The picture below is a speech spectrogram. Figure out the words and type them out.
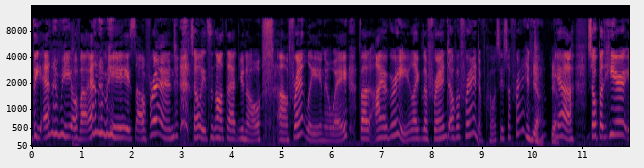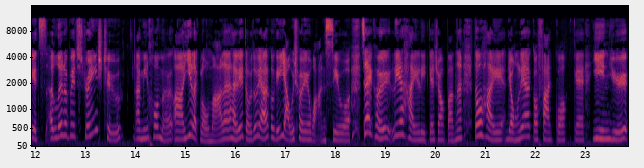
The enemy of our enemy is our friend. So it's not that you know uh, friendly in a way. But I agree. Like the friend of a friend, of course, is a friend. Yeah. Yeah. yeah. So but here it's a little bit strange too. I mean Rohmer 啊、uh,，伊力羅馬咧喺呢度都有一個幾有趣嘅玩笑。啊！即係佢呢一系列嘅作品咧，都係用呢一個法國嘅諺語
